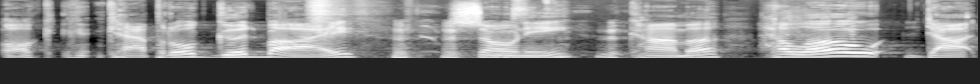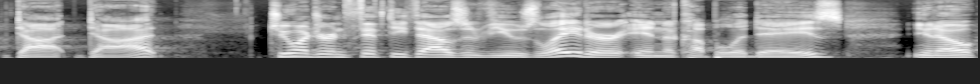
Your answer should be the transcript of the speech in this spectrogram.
all capital goodbye Sony, comma hello dot dot dot. 250,000 views later in a couple of days, you know,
